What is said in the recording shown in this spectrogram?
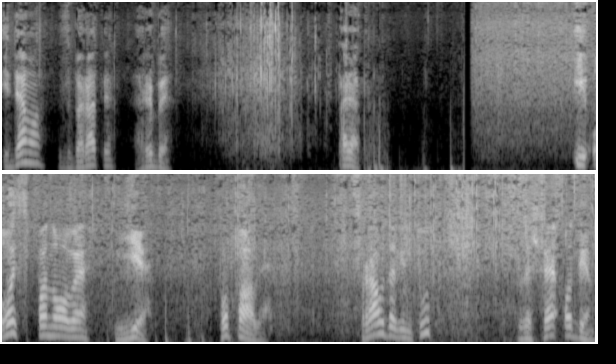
Ідемо збирати гриби. Вперед. І ось, панове, є. Попали. Правда, він тут лише один.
